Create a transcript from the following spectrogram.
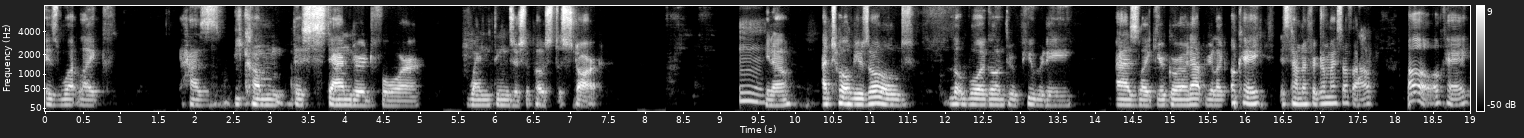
is what like has become this standard for when things are supposed to start. Mm. You know, at 12 years old, little boy going through puberty, as like you're growing up, you're like, okay, it's time to figure myself out. Oh, okay,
